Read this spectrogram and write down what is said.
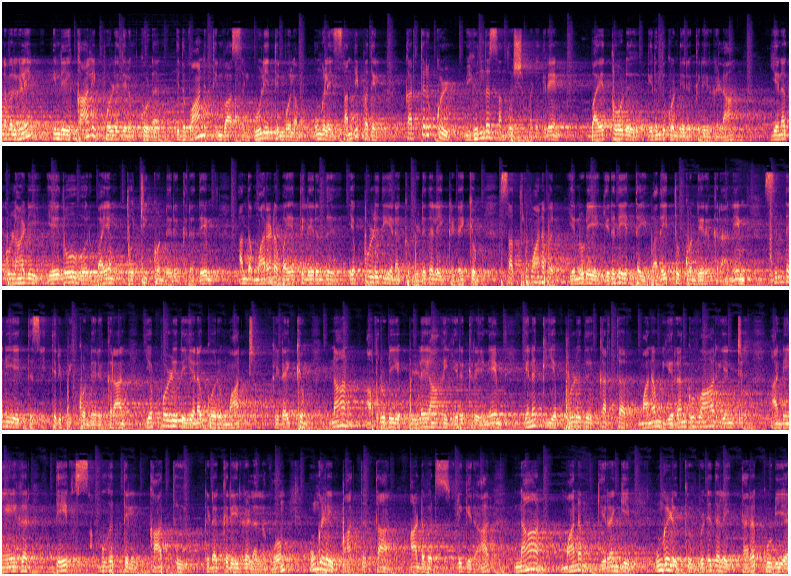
பிரியமானவர்களே இன்றைய காலை பொழுதிலும் கூட இது வானத்தின் வாசல் ஊழியத்தின் மூலம் உங்களை சந்திப்பதில் கர்த்தருக்குள் மிகுந்த சந்தோஷம் அடைகிறேன் பயத்தோடு இருந்து கொண்டிருக்கிறீர்களா? எனக்குள்ளாடி ஏதோ ஒரு பயம் தொற்றிக் கொண்டிருக்கிறதே அந்த மரண பயத்திலிருந்து எப்பொழுது எனக்கு விடுதலை கிடைக்கும்? சத்ருவானவன் என்னுடைய இருதயத்தை வதைத்து கொண்டிருக்கிறானே. சிந்தனையை திசை திருப்பிக் கொண்டிருக்கிறான். எப்பொழுது எனக்கு ஒரு மாற்றம் கிடைக்கும்? நான் அவருடைய பிள்ளையாக இருக்கிறேனே. எனக்கு எப்பொழுது கர்த்தர் மனம் இறங்குவார் என்று அநேகர் தேவ சமூகத்தில் காத்து கிடக்கிறீர்கள் அல்லவோ உங்களை பார்த்துத்தான் ஆண்டவர் சொல்லுகிறார் நான் மனம் இறங்கி உங்களுக்கு விடுதலை தரக்கூடிய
